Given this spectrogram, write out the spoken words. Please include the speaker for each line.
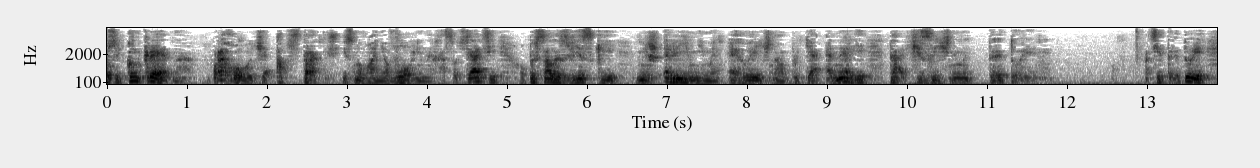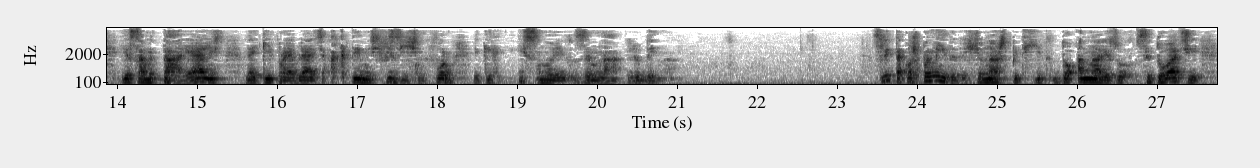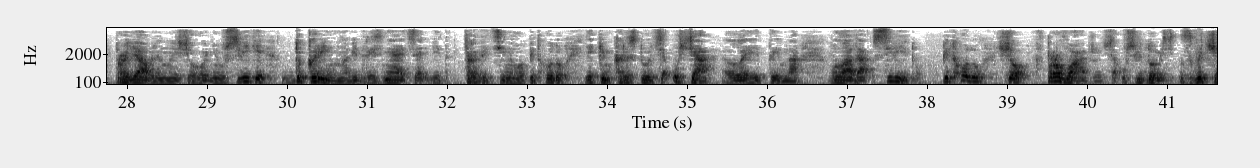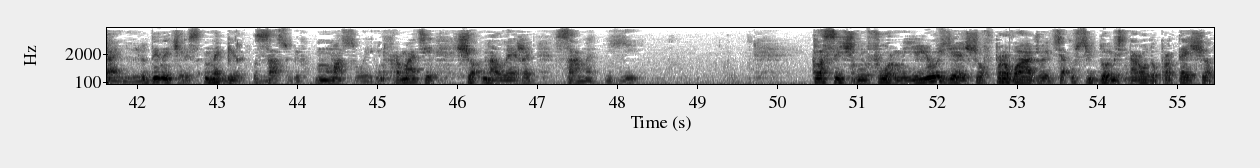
Speaker 1: досить конкретно, враховуючи абстрактність існування вогняних асоціацій, описали зв'язки між рівнями егоїчного буття енергії та фізичними територіями. Ці території є саме та реальність, на якій проявляється активність фізичних форм, в яких існує земна людина. Слід також помітити, що наш підхід до аналізу ситуації, проявленої сьогодні у світі, докорінно відрізняється від традиційного підходу, яким користується уся легітимна влада світу. Підходу, що впроваджується у свідомість звичайної людини через набір засобів масової інформації, що належать саме їй класичної форми ілюзія, що впроваджується у свідомість народу про те, що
